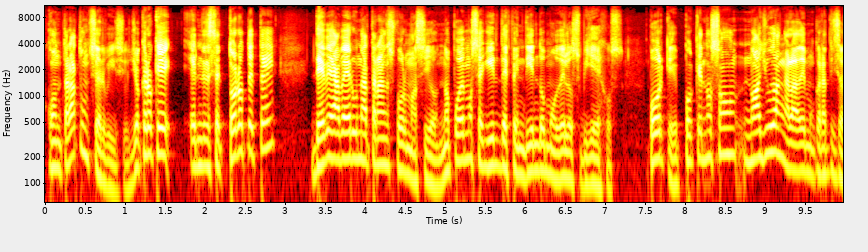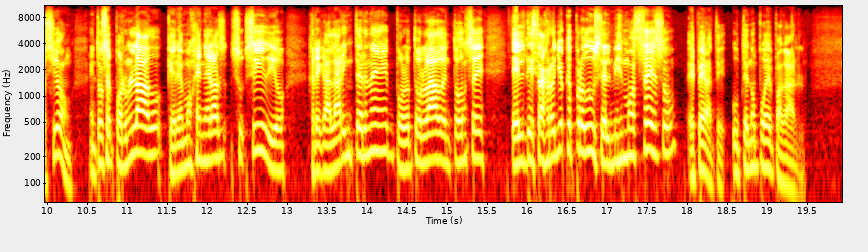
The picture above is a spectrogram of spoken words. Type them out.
contrata un servicio. Yo creo que en el sector OTT debe haber una transformación. No podemos seguir defendiendo modelos viejos, ¿Por qué? Porque no, son, no ayudan a la democratización. Entonces, por un lado, queremos generar subsidios, regalar Internet. Por otro lado, entonces, el desarrollo que produce el mismo acceso, espérate, usted no puede pagarlo.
